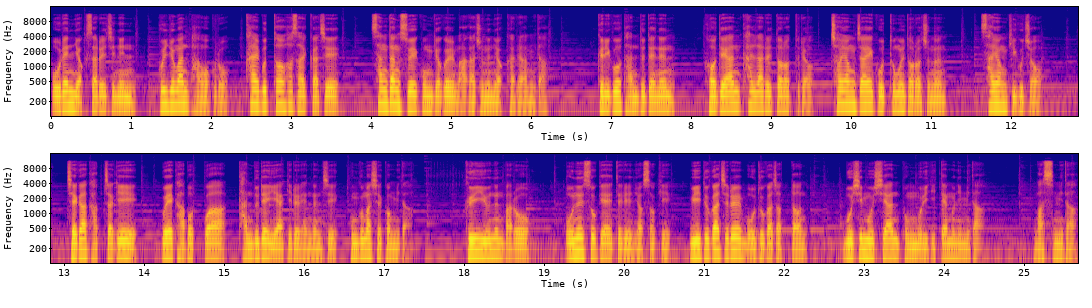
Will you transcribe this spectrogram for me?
오랜 역사를 지닌 훌륭한 방어구로 칼부터 화살까지 상당수의 공격을 막아주는 역할을 합니다. 그리고 단두대는 거대한 칼날을 떨어뜨려 처형자의 고통을 덜어주는 사형 기구죠. 제가 갑자기 왜 갑옷과 단두대 이야기를 했는지 궁금하실 겁니다. 그 이유는 바로 오늘 소개해드릴 녀석이 위 두 가지를 모두 가졌던 무시무시한 동물이기 때문입니다. 맞습니다.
